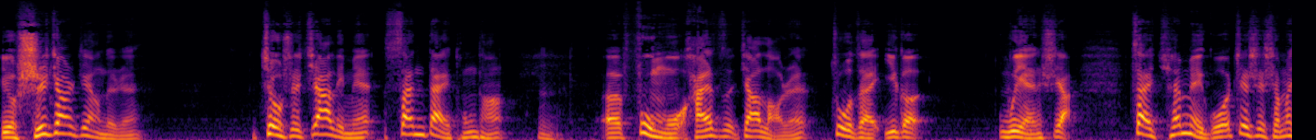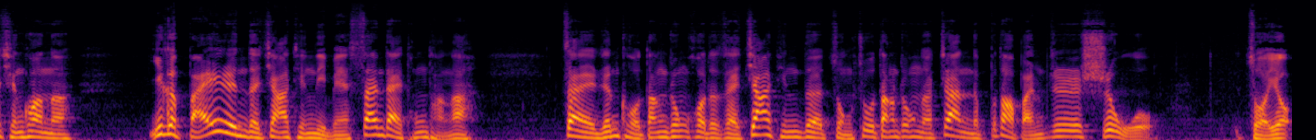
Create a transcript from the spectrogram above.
有十家这样的人，就是家里面三代同堂。呃，父母、孩子加老人住在一个屋檐下，在全美国这是什么情况呢？一个白人的家庭里面三代同堂啊，在人口当中或者在家庭的总数当中呢，占的不到百分之十五左右。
